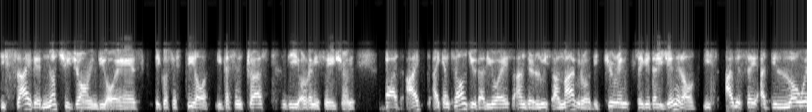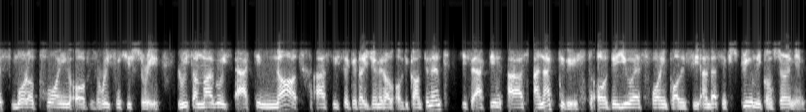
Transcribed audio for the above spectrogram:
decided not to join the OAS because still it doesn't trust the organization. But I, I can tell you that the OAS under Luis Almagro, the current Secretary General, is, I would say, at the lowest moral point of recent history. Luis Almagro is acting not as the Secretary General of the continent, he's acting as an activist of the U.S. foreign policy, and that's extremely concerning.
